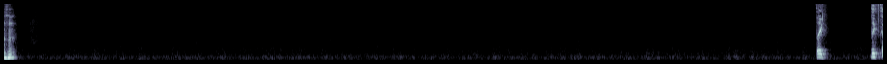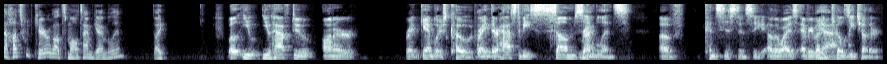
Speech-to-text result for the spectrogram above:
Like like the Hutts would care about small time gambling. Like Well, you you have to honor right gambler's code, I right? mean- there has to be some semblance of consistency. Otherwise, everybody Yeah. kills each other.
